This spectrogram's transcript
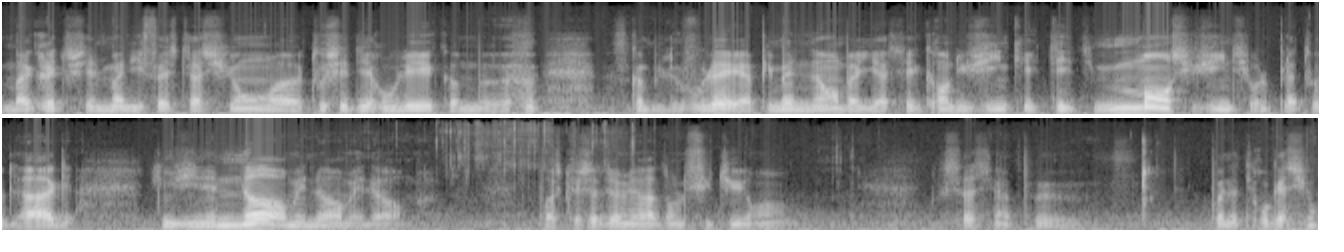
malgré toutes ces manifestations, euh, tout s'est déroulé comme, euh, comme il le voulait. Et puis maintenant, ben, il y a cette grande usine qui était une immense usine sur le plateau de la Hague. C'est une usine énorme, énorme, énorme. Pense que ça deviendra dans le futur. Hein. Tout ça, c'est un peu point d'interrogation.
